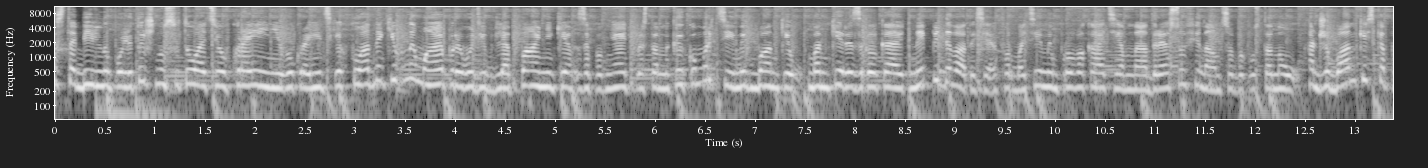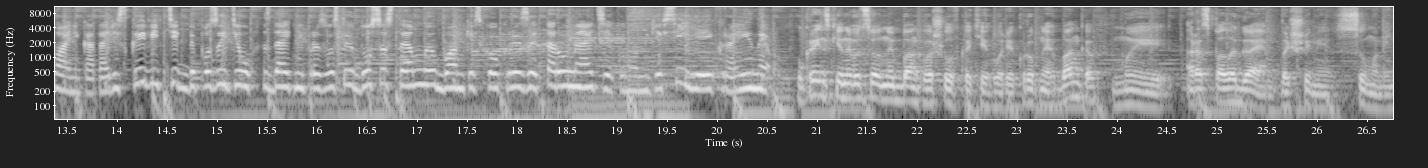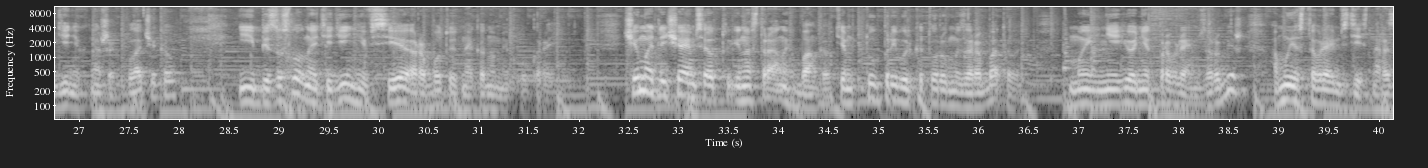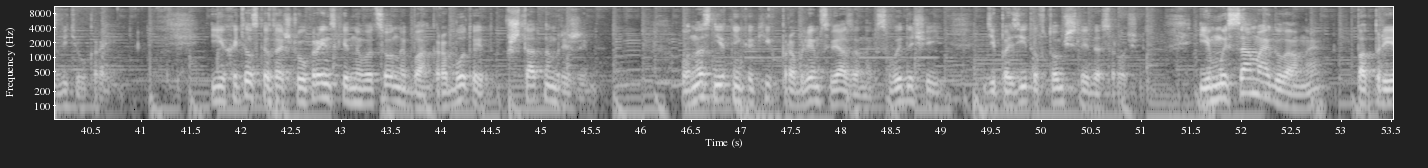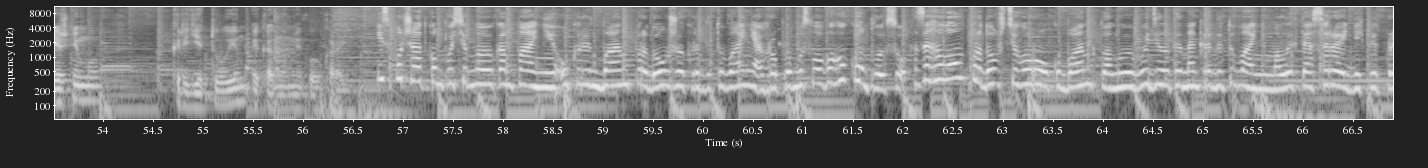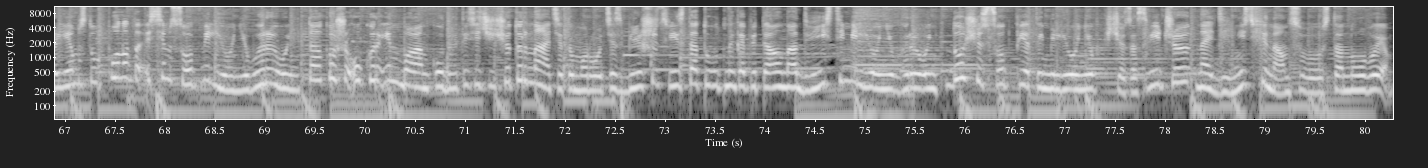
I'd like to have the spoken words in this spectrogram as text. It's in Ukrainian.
нестабільну політичну ситуацію в країні в українських вкладників немає приводів для паніки, запевняють представники комерційних банків. Банкіри закликають не піддаватися інформаційним провокаціям на адресу фінансових установ, адже банківська паніка та різкий відтік депозитів здатні призвести до системної банківської кризи та руйнації економіки всієї країни. Украинский инновационный банк вошел в категорию крупных банков. Мы располагаем большими суммами денег наших вкладчиков. И, безусловно, эти деньги все работают на экономику Украины. Чем мы отличаемся от иностранных банков? Тем, ту прибыль, которую мы зарабатываем, мы не ее не отправляем за рубеж, а мы ее оставляем здесь, на развитие Украины. И хотел сказать, что Украинский инновационный банк работает в штатном режиме. У нас нет никаких проблем, связанных с выдачей депозитов, в том числе и досрочных. И мы, самое главное, по-прежнему кредитуем економіку України. Із початком посівної кампанії Укрінбанк продовжує кредитування агропромислового комплексу. Загалом впродовж цього року банк планує виділити на кредитування малих та середніх підприємств понад 700 мільйонів гривень. Також Укрінбанк у 2014 році збільшить свій статутний капітал на 200 мільйонів гривень до 605 мільйонів, що засвідчує надійність фінансової установи.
